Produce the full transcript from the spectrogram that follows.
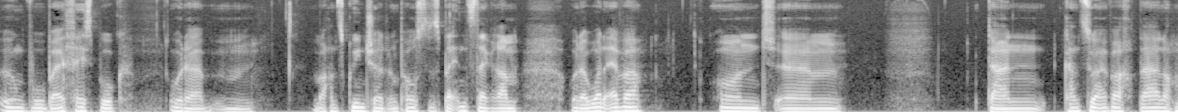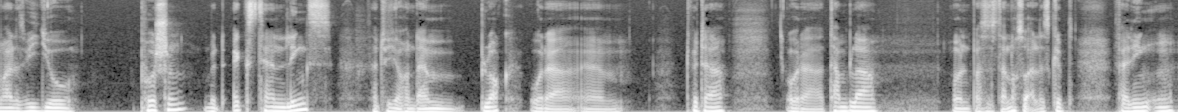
irgendwo bei Facebook oder mh, hm, mach einen Screenshot und poste es bei Instagram oder whatever. Und ähm, dann kannst du einfach da nochmal das Video pushen mit externen Links. Natürlich auch in deinem Blog oder ähm, Twitter oder Tumblr und was es da noch so alles gibt, verlinken.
